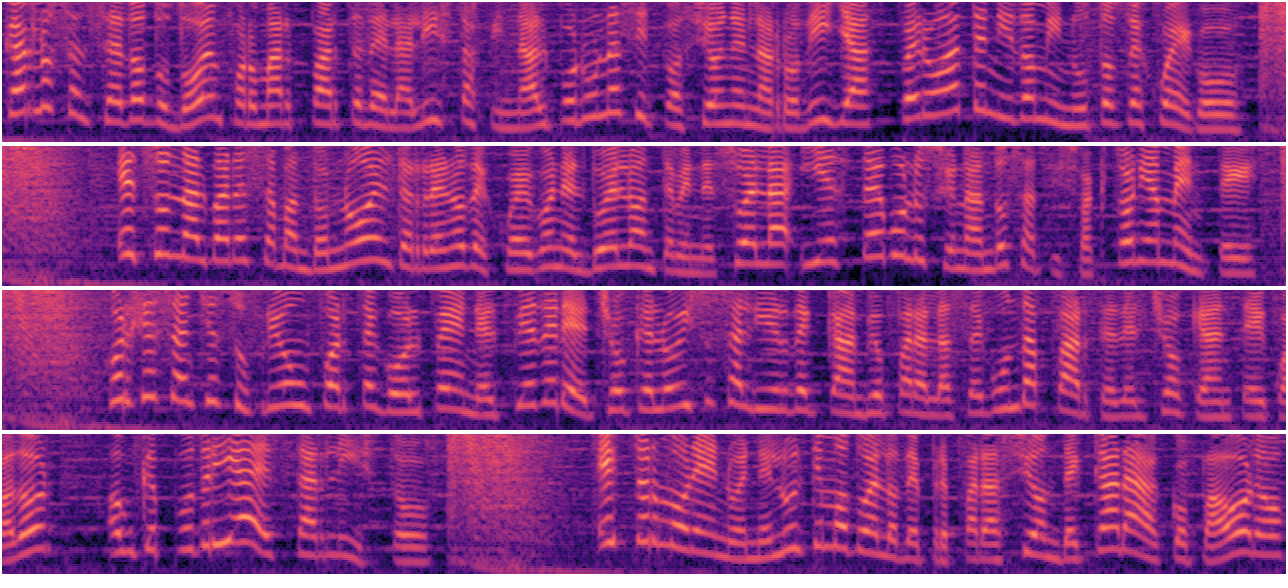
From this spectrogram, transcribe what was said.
Carlos Salcedo dudó en formar parte de la lista final por una situación en la rodilla, pero ha tenido minutos de juego. Edson Álvarez abandonó el terreno de juego en el duelo ante Venezuela y está evolucionando satisfactoriamente. Jorge Sánchez sufrió un fuerte golpe en el pie derecho que lo hizo salir de cambio para la segunda parte del choque ante Ecuador, aunque podría estar listo. Héctor Moreno en el último duelo de preparación de cara a Copa Oro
